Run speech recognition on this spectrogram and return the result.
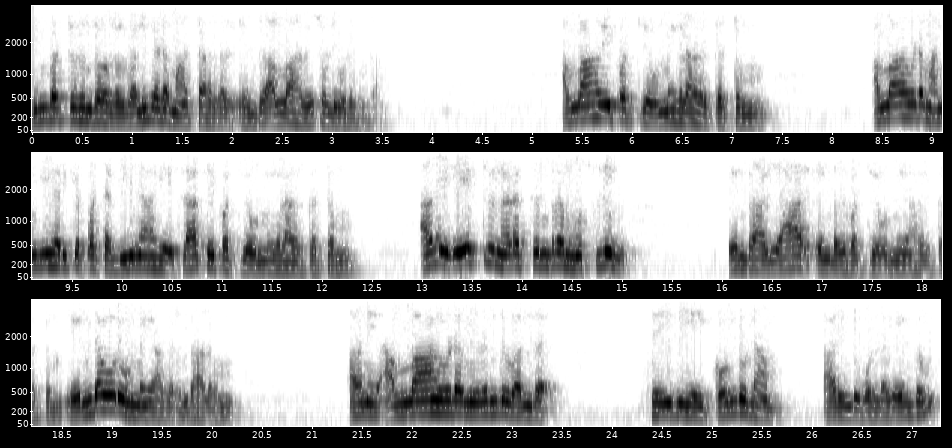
பின்பற்றுகின்றவர்கள் வழிகட மாட்டார்கள் என்று அல்லாஹவே சொல்லிவிடுகின்றான் அல்லாஹவை பற்றிய உண்மைகளாக இருக்கட்டும் அல்லாஹ்விடம் அங்கீகரிக்கப்பட்ட தீனாகிய இஸ்லாத்தை பற்றிய உண்மைகளாக இருக்கட்டும் அதனை ஏற்று நடக்கின்ற முஸ்லிம் என்றால் யார் என்பது பற்றிய உண்மையாக இருக்கட்டும். எந்த ஒரு உண்மையாக இருந்தாலும் அதனை அல்லாஹ்விடம் இருந்து வந்த செய்தியை கொண்டு நாம் அறிந்து கொள்ள வேண்டும்.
